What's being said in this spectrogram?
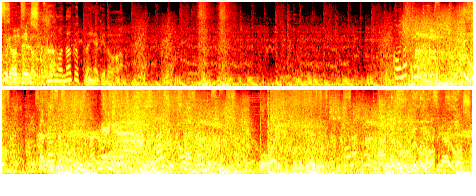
月が天使それはなかったんやけどこの程度ですカカオソサイティの魔導書には素晴らしい力があるんですよ終わりだこのゲーム月が天使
